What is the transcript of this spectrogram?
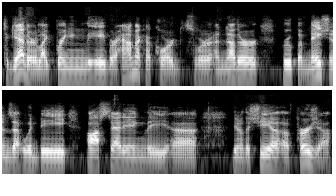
together, like bringing the Abrahamic Accords for another group of nations that would be offsetting the, uh, you know, the Shia of Persia.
